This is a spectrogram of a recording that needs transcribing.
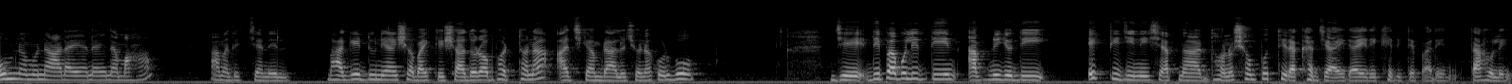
ওম নমো নারায়ণায় নামাহা আমাদের চ্যানেল ভাগের দুনিয়ায় সবাইকে সাদর অভ্যর্থনা। আজকে আমরা আলোচনা করব যে দীপাবলির দিন আপনি যদি একটি জিনিস আপনার ধনসম্পত্তি রাখার জায়গায় রেখে দিতে পারেন, তাহলে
